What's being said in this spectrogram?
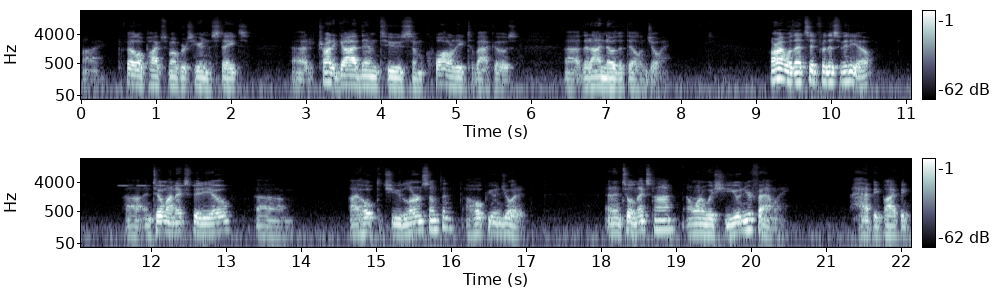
my fellow pipe smokers here in the states uh, to try to guide them to some quality tobaccos uh, that I know that they'll enjoy. All right, well that's it for this video. Uh, until my next video, um, I hope that you learned something. I hope you enjoyed it. And until next time, I want to wish you and your family happy piping.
